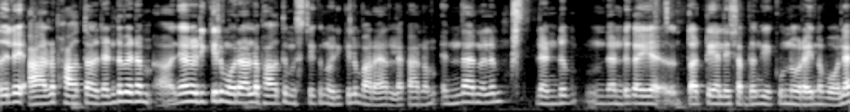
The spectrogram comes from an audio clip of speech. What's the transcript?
അതിൽ ആരുടെ ഭാഗത്ത് രണ്ടുപേരും ഞാൻ ഒരിക്കലും ഒരാളുടെ ഭാഗത്ത് മിസ്റ്റേക്ക് എന്ന് ഒരിക്കലും പറയാറില്ല. കാരണം എന്തായിരുന്നാലും രണ്ട് രണ്ട് കൈ തട്ടിയാലേ ശബ്ദം കേൾക്കും എന്ന് പറയുന്ന പോലെ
